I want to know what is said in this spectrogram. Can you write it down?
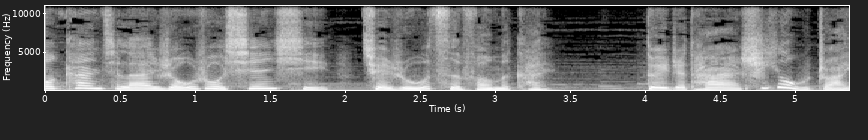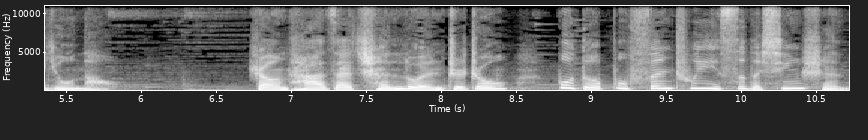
我看起来柔弱纤细，却如此放得开，对着他是又抓又挠，让他在沉沦之中不得不分出一丝的心神，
